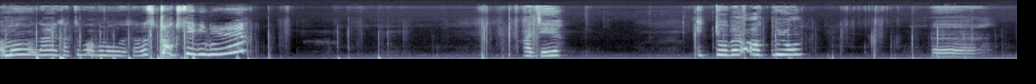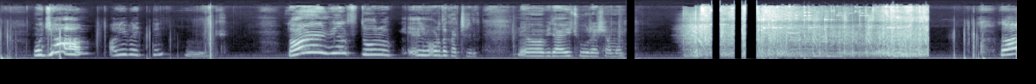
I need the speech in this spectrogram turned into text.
Ama like atıp abone olursanız çok sevinirim. Hadi. Gitti o ben atlıyorum. Ee, hocam ayıp ettin. Lan Wills doğru. Ee, orada kaçırdık. Ya, bir daha hiç uğraşamam. Lan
